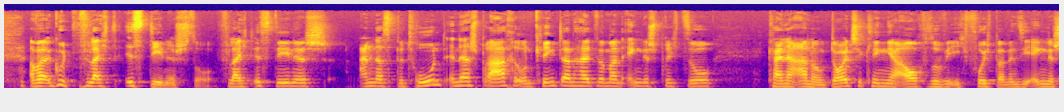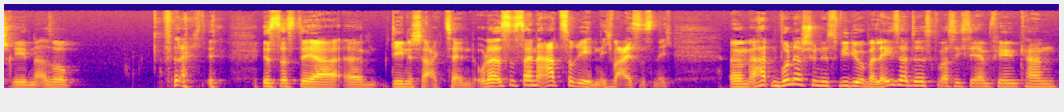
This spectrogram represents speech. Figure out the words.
Aber gut, vielleicht ist Dänisch so. Vielleicht ist Dänisch anders betont in der Sprache und klingt dann halt, wenn man Englisch spricht, so, keine Ahnung. Deutsche klingen ja auch so wie ich furchtbar, wenn sie Englisch reden. Also vielleicht ist das der ähm, dänische Akzent. Oder ist es seine Art zu reden? Ich weiß es nicht. Ähm, er hat ein wunderschönes Video über Laserdisc, was ich sehr empfehlen kann,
